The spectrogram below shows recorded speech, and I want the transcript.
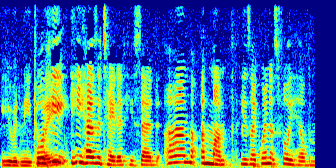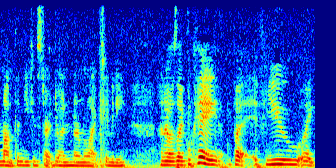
you would need to Well, wait? he he hesitated. He said, um, a month. He's like, when it's fully healed, a month, and you can start doing normal activity. And I was like, okay, but if you like,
